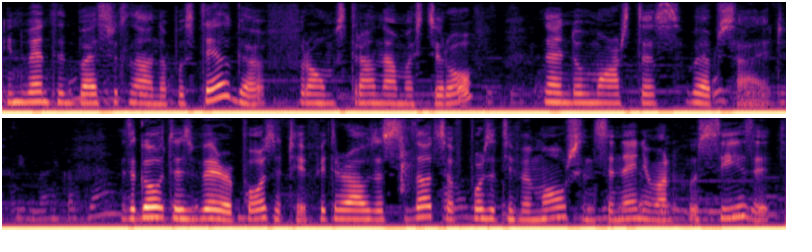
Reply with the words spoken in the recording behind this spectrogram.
invented by Svetlana Pustelga from Strana Masterov, Land of Masters website. The goat is very positive, it arouses lots of positive emotions in anyone who sees it.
